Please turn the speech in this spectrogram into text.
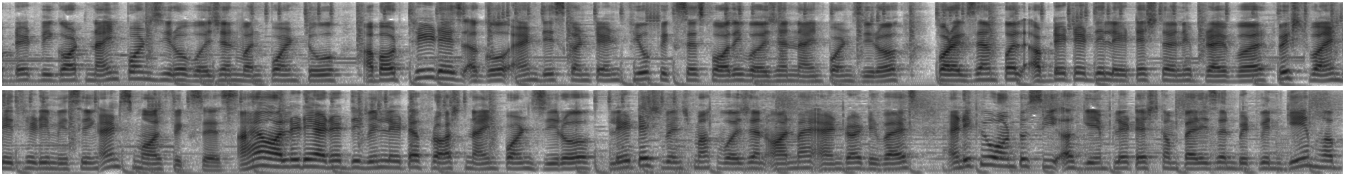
update we got 9.0 version 1.2 about 3 days ago and this contained few fixes for the version 9.0. For example updated the latest turnip driver, fixed Wine D3D missing and small fixes. I have already added the Winlator Frost 9.0 latest benchmark version on my Android device and if you want to see a gameplay test comparison between GameHub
